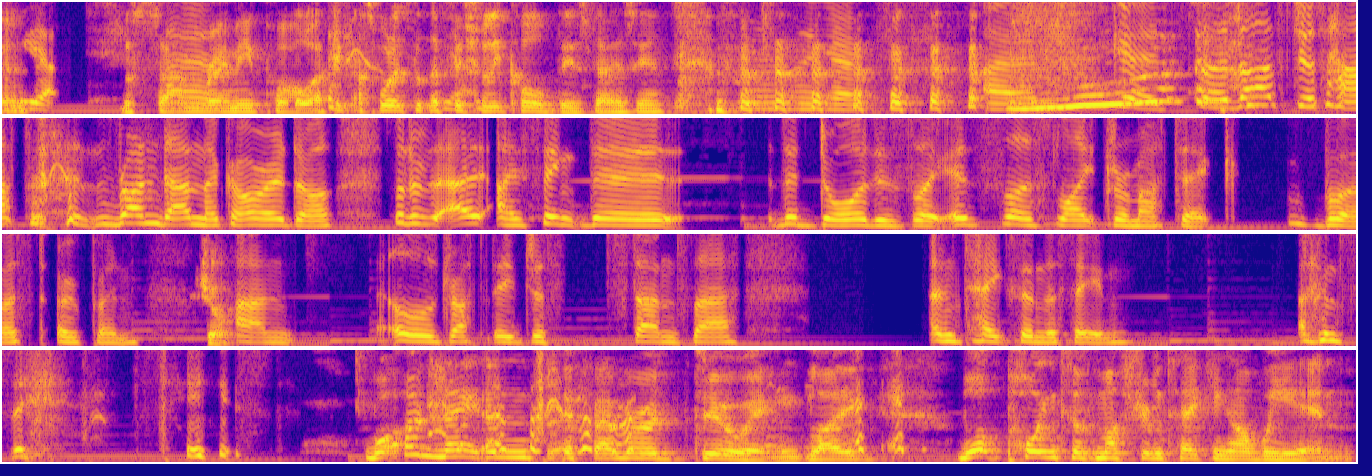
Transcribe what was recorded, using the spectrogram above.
yeah. Yeah. The Sam Um, Raimi pull. I think that's what it's officially called these days. Yeah. yeah. Um, good. So that's just happened. Run down the corridor. Sort of. I, I think the the door is like it's a slight dramatic burst open. Sure. And Ildrathni just stands there and takes in the scene and see, sees. What are Nate and Ephemera doing? Like, what point of mushroom taking are we in?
